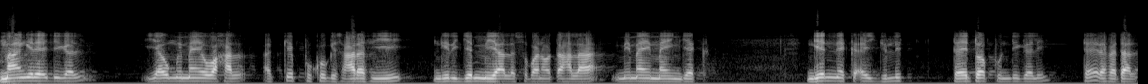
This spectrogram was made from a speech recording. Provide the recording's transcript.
maa ngi lay digal yow mi may waxal ak képp ku gis araf yi ngir jëmmi yàlla subhanahu wa taala mi may may njekk ngeen nekk ay jullit tey topp ndigali tey rafetal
